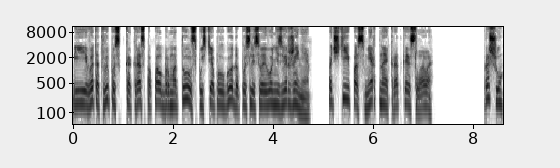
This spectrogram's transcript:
и в этот выпуск как раз попал Бурматул спустя полгода после своего низвержения. Почти посмертная краткая слава. Прошу.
